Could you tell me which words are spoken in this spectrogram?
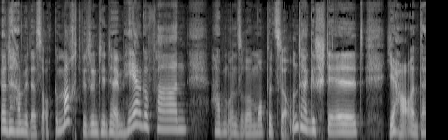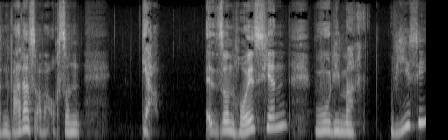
Ja, und dann haben wir das auch gemacht. Wir sind hinter ihm hergefahren, haben unsere Mopeds da untergestellt. Ja, und dann war das aber auch so ein, ja, äh, so ein Häuschen, wo die Mar wie hieß sie?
